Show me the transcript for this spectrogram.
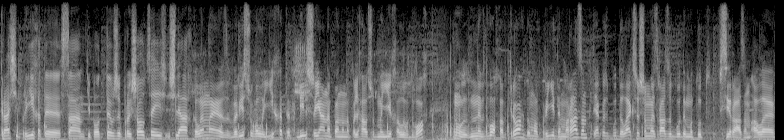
краще приїхати сам? Типу, от ти вже пройшов цей шлях. Коли ми вирішували їхати, більше я напевно наполягав, щоб ми їхали вдвох. Ну не вдвох, а втрьох. Думав, приїдемо разом. Якось буде легше, що ми зразу будемо тут всі разом. Але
